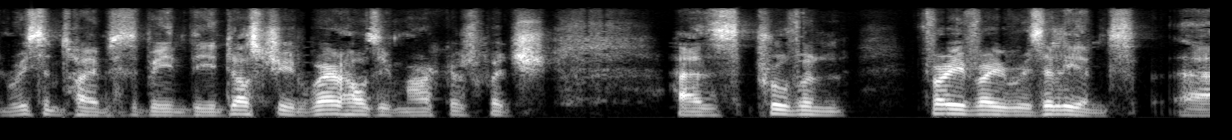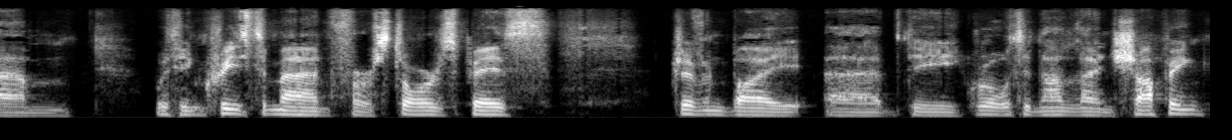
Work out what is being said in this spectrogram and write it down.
recent times has been the industrial warehousing market, which has proven very very resilient um, with increased demand for storage space, driven by uh, the growth in online shopping.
